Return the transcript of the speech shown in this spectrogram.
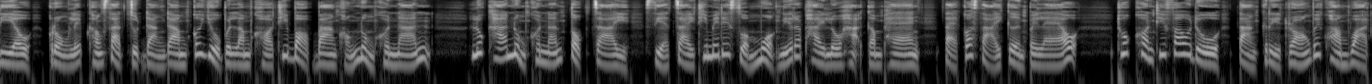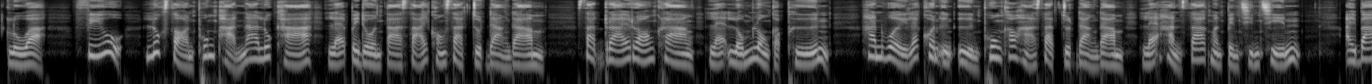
เดียวกรงเล็บของสัตว์จุดด่างดำก็อยู่บนลำคอที่บอบบางของหนุ่มคนนั้น ลูกค้าหนุ่มคนนั้นตกใจ เสียใจที่ไม่ได้สวมหมวกนิรภัยโลหะกำแพง แต่ก็สายเกินไปแล้ว ทุกคนที่เฝ้าดูต่างกรีดร้องด้วยความหวาดกลัว ฟิวลูกศรพุ่งผ่านหน้าลูกค้า และไปโดนตาซ้ายของสัตว์จุดด่างดำสัตว์ร้ายร้องครางและล้มลงกับพื้น ฮันเวยและคนอื่นๆ พุ่งเข้าหาสัตว์จุดด่างดำและหั่นซากมันเป็นชิ้นๆไอ้บ้า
